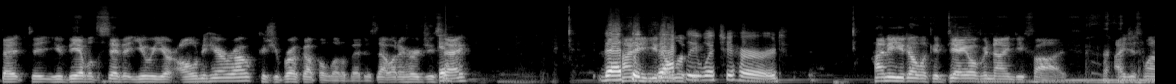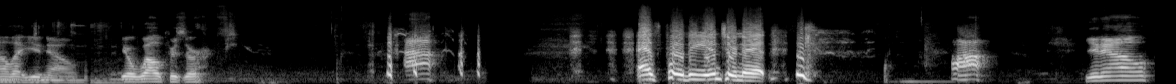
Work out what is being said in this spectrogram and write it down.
that that you'd be able to say that you were your own hero because you broke up a little bit. Is that what I heard you Yeah. say, That's Honey, you exactly it- what you heard. honey? You don't look a day over ninety-five. I just want to let you know you're well preserved. ah, As per the internet. ah. You know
